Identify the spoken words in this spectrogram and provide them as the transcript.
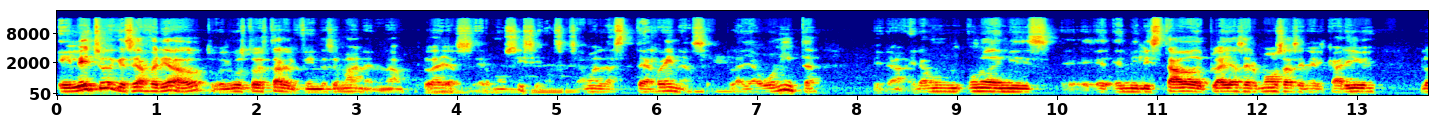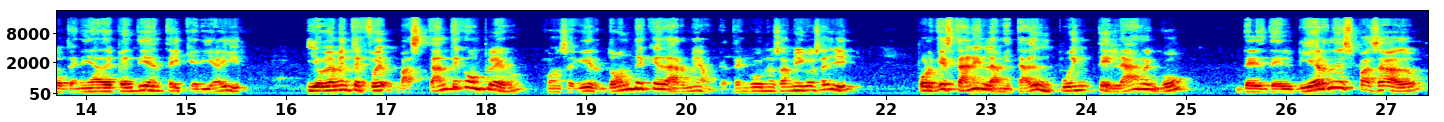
El hecho de que sea feriado, tuve el gusto de estar el fin de semana en unas playas hermosísimas que se llaman Las Terrenas, Playa Bonita, era, era uno de mis, eh, en mi listado de playas hermosas en el Caribe, lo tenía dependiente y quería ir. Y obviamente fue bastante complejo conseguir dónde quedarme, aunque tengo unos amigos allí, porque están en la mitad de un puente largo desde el viernes pasado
